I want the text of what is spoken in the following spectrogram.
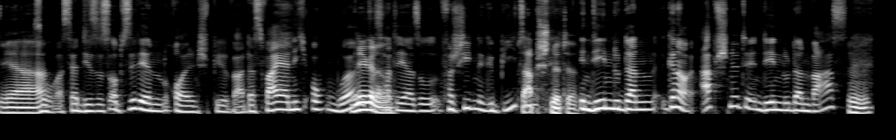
Ja. So, was ja dieses Obsidian-Rollenspiel war. Das war ja nicht Open World, nee, genau. das hatte ja so verschiedene Gebiete. Abschnitte. In denen du dann, genau, Abschnitte, in denen du dann warst. Mhm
